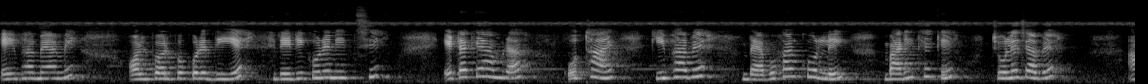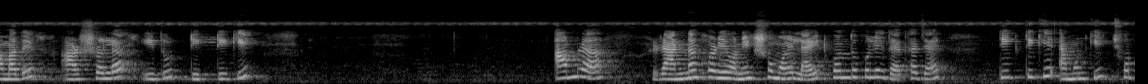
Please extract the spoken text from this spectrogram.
এইভাবে আমি অল্প অল্প করে দিয়ে রেডি করে নিচ্ছি। এটাকে আমরা কোথায় কীভাবে ব্যবহার করলেই বাড়ি থেকে চলে যাবে আমাদের আরশোলা ইঁদুর টিকটিকি? আমরা রান্নাঘরে অনেক সময় লাইট বন্ধ করলে দেখা যায় টিকটিকি এমনকি ছোট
